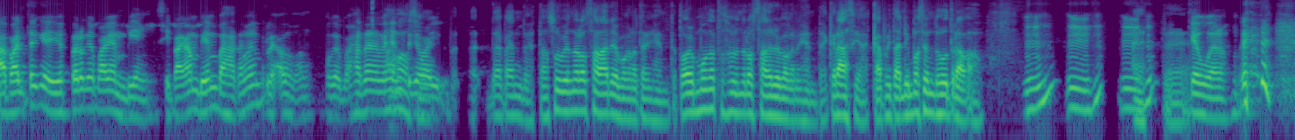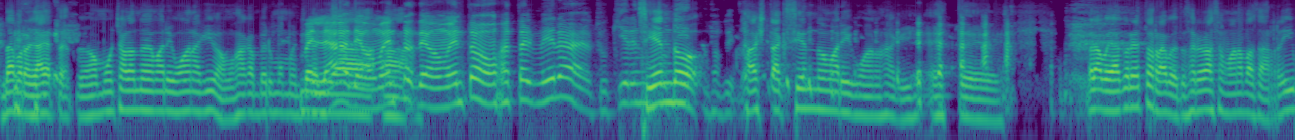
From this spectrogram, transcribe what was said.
Aparte que yo espero que paguen bien. Si pagan bien, vas a tener empleados, man. Porque vas a tener gente que va a ir. Depende. Están subiendo los salarios porque no tienen gente. Todo el mundo está subiendo los salarios porque no tienen gente. Gracias. Capitalismo haciendo su trabajo. Este Qué bueno. Da, pero ya tenemos mucho hablando de marihuana aquí. Vamos a cambiar un momento. ¿Verdad? De momento, de momento vamos a estar, mira, tú quieres. Siendo, hashtag siendo marihuanos aquí. Este. Pero voy a correr esto rápido. Esto salió la semana pasada. ray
